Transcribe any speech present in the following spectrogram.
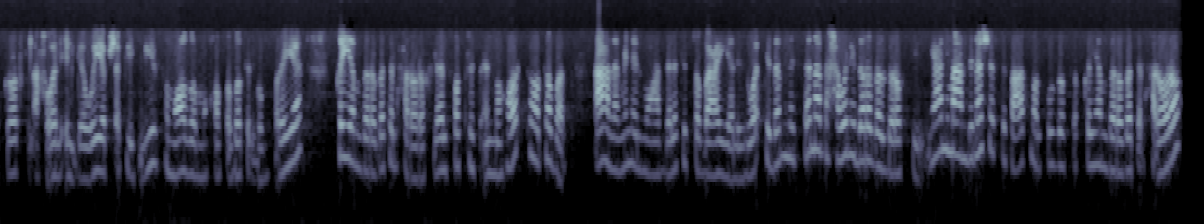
استقرار في الأحوال الجوية بشكل كبير في معظم محافظات الجمهورية. قيم درجات الحرارة خلال فترة النهار تعتبر أعلى من المعدلات الطبيعية للوقت ده من السنة بحوالي درجة لدرجتين، يعني ما عندناش ارتفاعات ملحوظة في قيم درجات الحرارة،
